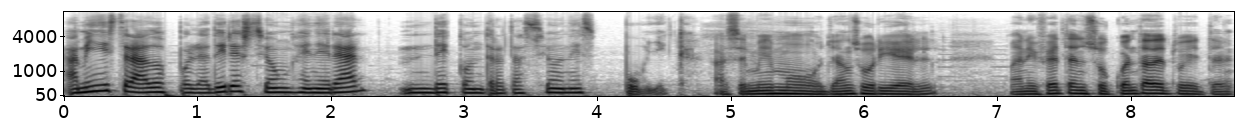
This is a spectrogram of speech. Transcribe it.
administrados por la Dirección General de Contrataciones Públicas. Asimismo, Jan Suriel manifiesta en su cuenta de Twitter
